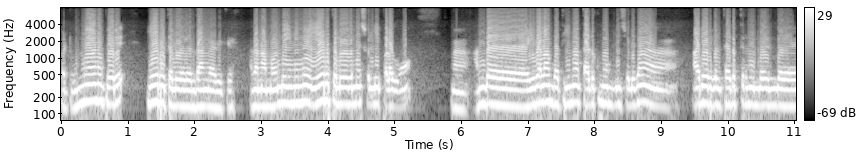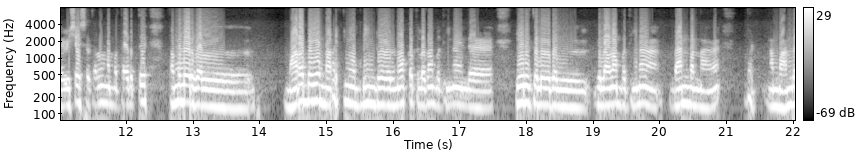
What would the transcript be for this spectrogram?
பட் உண்மையான பேர் ஏறு தழுவுதல் தாங்க அதுக்கு. அதை நம்ம வந்து இனிமேல் ஏறு தழுவுதல்னு சொல்லி பழகுவோம். அந்த இதெல்லாம் பார்த்தீங்கன்னா தடுக்கணும் அப்படின்னு சொல்லி தான் ஆரியர்கள் தடுத்திருந்த இந்த இந்த விசேஷத்தெல்லாம் நம்ம தடுத்து தமிழர்கள் மரபையை மறைக்கணும் அப்படின்ற ஒரு நோக்கத்தில் தான் பார்த்தீங்கன்னா இந்த ஏறு தழுவுதல் இதெல்லாம் பார்த்தீங்கன்னா பேன் பண்ணாங்க. பட் நம்ம அந்த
